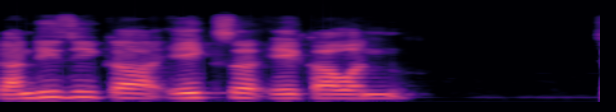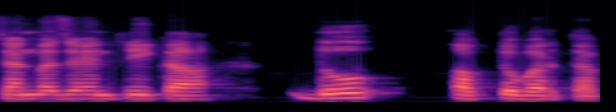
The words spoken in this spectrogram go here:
गांधी जी का एक सौ इक्यावन जन्म जयंती का दो अक्टूबर तक।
